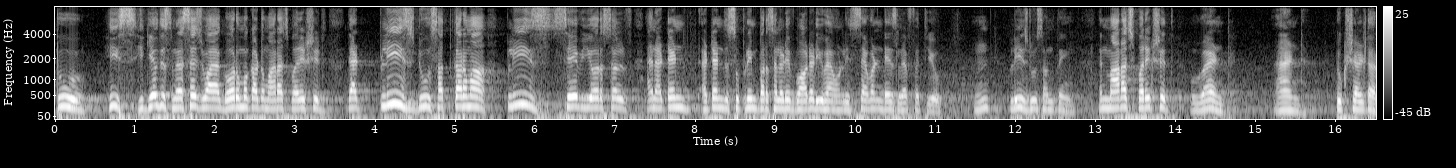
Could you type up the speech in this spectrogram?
to he, he gave this message via Gaurmukha to Maharaj Parikshit that please do Satkarma, please save yourself and attend, attend the Supreme Personality of Godhead. You have only seven days left with you. Hmm? Please do something. Then Maharaj Parikshit went and took shelter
